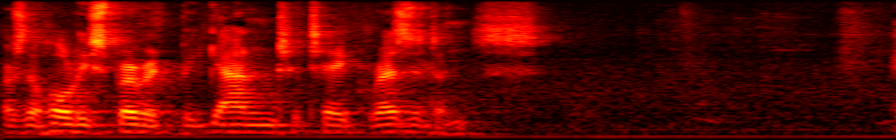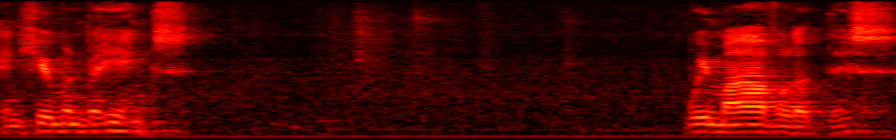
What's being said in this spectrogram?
as the Holy Spirit began to take residence in human beings. We marvel at this,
